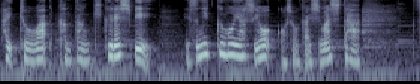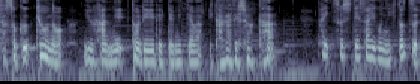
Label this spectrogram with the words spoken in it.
はい今日は簡単聞くレシピスニックもやしをご紹介しました早速今日の夕飯に取り入れてみてはいかがでしょうかはい。そして最後に一つ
